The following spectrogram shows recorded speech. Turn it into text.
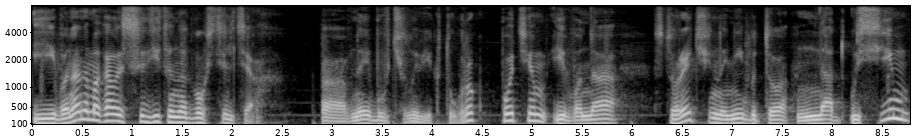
І вона намагалась сидіти на двох стільцях. В неї був чоловік турок потім, і вона з Туреччини, нібито над усім.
